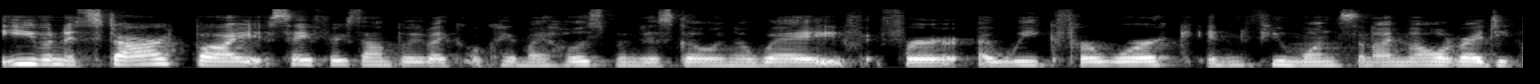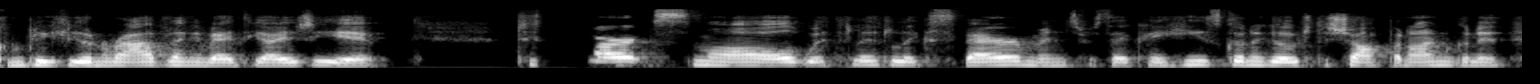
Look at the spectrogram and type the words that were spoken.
even it start by, say, for example, like, okay, my husband is going away for a week for work in a few months, and I'm already completely unraveling about the idea. To start small with little experiments, was okay, he's going to go to the shop, and I'm going to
